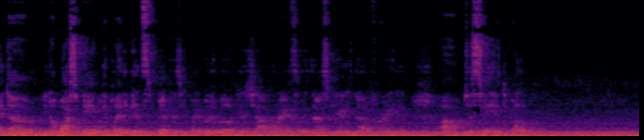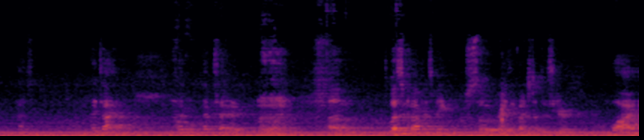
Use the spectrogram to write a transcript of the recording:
And, um, you know, watch the game when they played against Memphis. He played really well against Ja Morant, so he's not scared, he's not afraid. And um, just seeing him develop. Hi, Ty. Happy Saturday. Um, Western Conference being so crazy bunched up this year. Why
